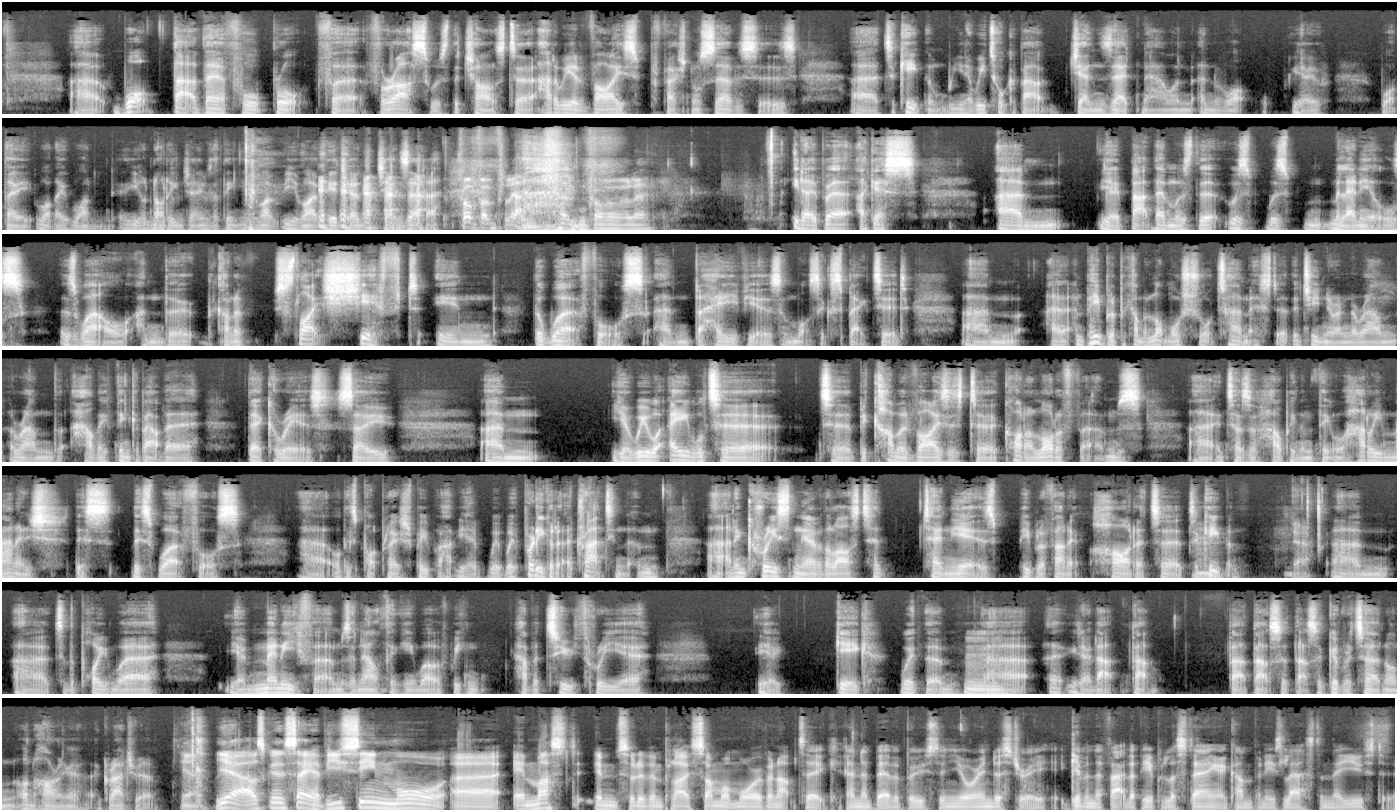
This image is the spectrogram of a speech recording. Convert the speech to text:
Uh, what that therefore brought for for us was the chance to how do we advise professional services uh, to keep them. You know, we talk about Gen Z now and, and what you know what they what they want. You're nodding, James. I think you might you might be a Gen, Gen Zer. Probably. Um, Probably. you know, but I guess um, you know back then was the was was millennials as well, and the, the kind of slight shift in the workforce and behaviours and what's expected, um, and, and people have become a lot more short termist at the junior end around around how they think about their their careers. So, um, you know, we were able to to become advisors to quite a lot of firms uh, in terms of helping them think, well, how do we manage this this workforce? Uh, or this population of people, you know, we- we're pretty good at attracting them. Uh, and increasingly over the last t- 10 years, people have found it harder to, to keep them Yeah. um, uh, to the point where you know, many firms are now thinking, well, if we can have a two, three year you know, gig with them, uh, uh, you know, that, that, that, that's a, that's a good return on, on hiring a, a graduate. Yeah. Yeah, I was going to say, have you seen more? Uh, it must im- sort of imply somewhat more of an uptick and a bit of a boost in your industry, given the fact that people are staying at companies less than they used to.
